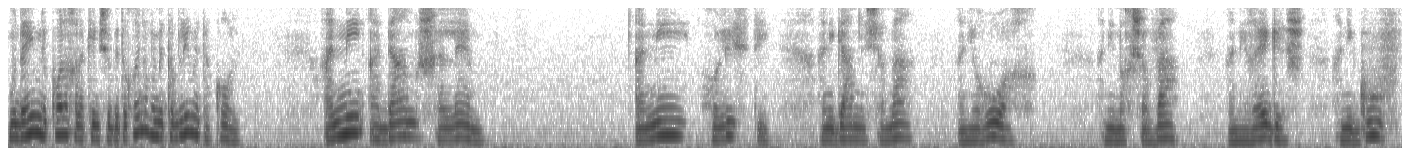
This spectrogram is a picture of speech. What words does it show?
מודעים לכל החלקים שבתוכנו ומקבלים את הכל. אני אדם שלם. אני הוליסטי. אני גם נשמה, אני רוח, אני מחשבה, אני רגש, אני גוף,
